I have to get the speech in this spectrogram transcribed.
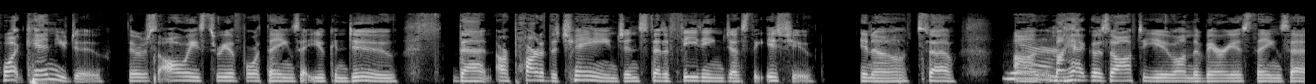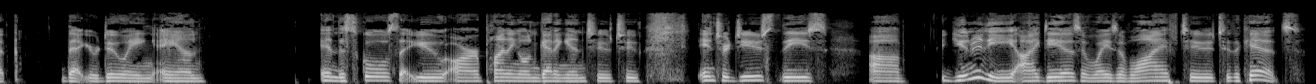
what can you do? There's always three or four things that you can do that are part of the change instead of feeding just the issue. You know, so uh, yeah. uh, my hat goes off to you on the various things that that you're doing and in the schools that you are planning on getting into to introduce these uh, unity ideas and ways of life to to the kids.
